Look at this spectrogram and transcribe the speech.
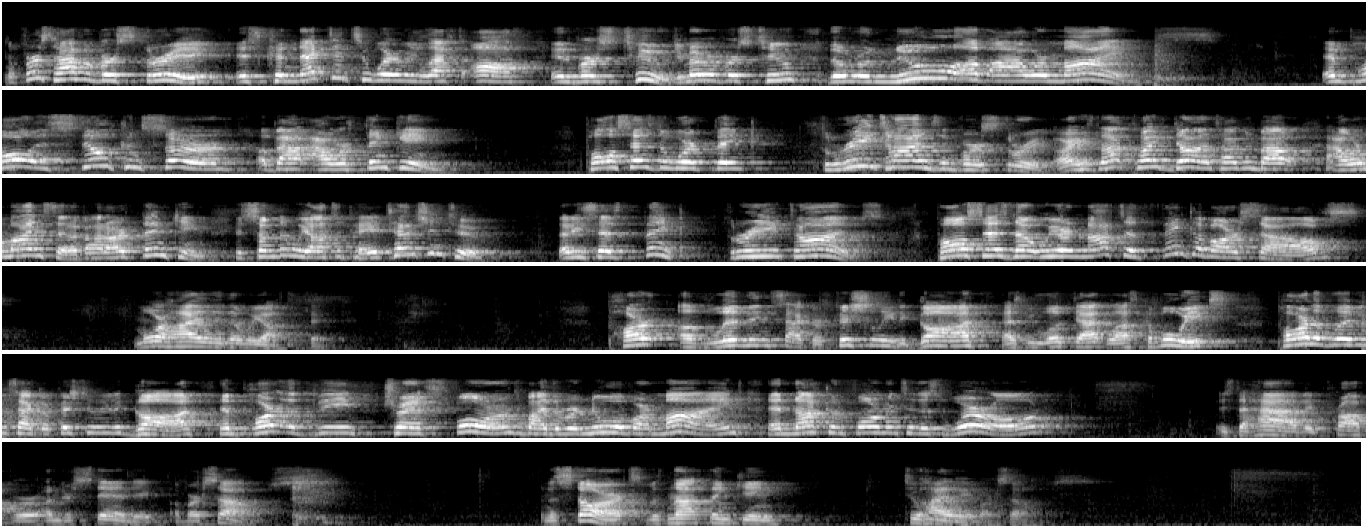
The first half of verse 3 is connected to where we left off in verse 2. Do you remember verse 2? The renewal of our minds. And Paul is still concerned about our thinking. Paul says the word think three times in verse 3. All right, he's not quite done talking about our mindset, about our thinking. It's something we ought to pay attention to. That he says think three times. Paul says that we are not to think of ourselves more highly than we ought to think. Part of living sacrificially to God, as we looked at the last couple of weeks, part of living sacrificially to God, and part of being transformed by the renewal of our mind and not conforming to this world is to have a proper understanding of ourselves. And it starts with not thinking too highly of ourselves.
